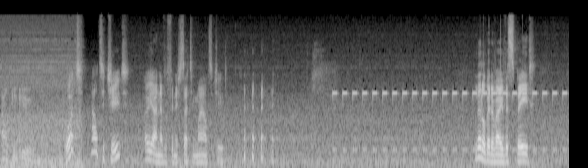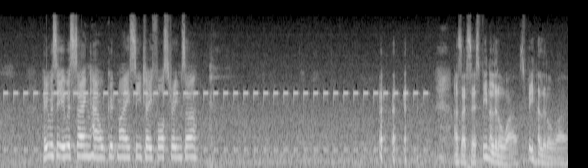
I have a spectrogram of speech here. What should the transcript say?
Altitude. What? Altitude? Oh yeah, I never finished setting my altitude. Little bit of overspeed. Who was it who was saying how good my CJ4 streams are? As I say, it's been a little while. It's been a little while.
